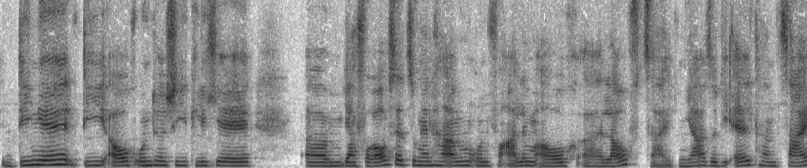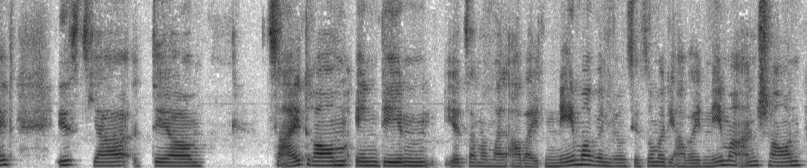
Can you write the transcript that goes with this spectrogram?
Dinge, die auch unterschiedliche ähm, ja, Voraussetzungen haben und vor allem auch äh, Laufzeiten. Ja, also die Elternzeit ist ja der Zeitraum, in dem jetzt sagen wir mal Arbeitnehmer, wenn wir uns jetzt so mal die Arbeitnehmer anschauen,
